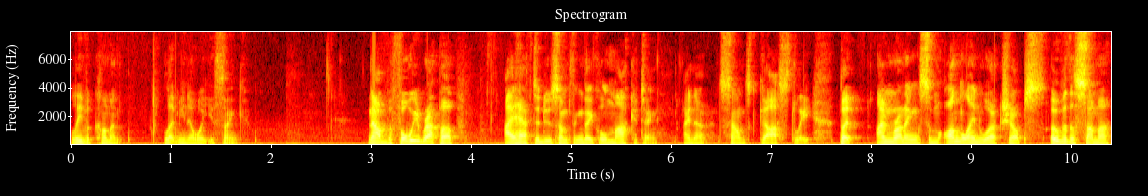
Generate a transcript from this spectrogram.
Leave a comment. Let me know what you think. Now, before we wrap up, I have to do something they call marketing. I know, it sounds ghastly, but I'm running some online workshops over the summer,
